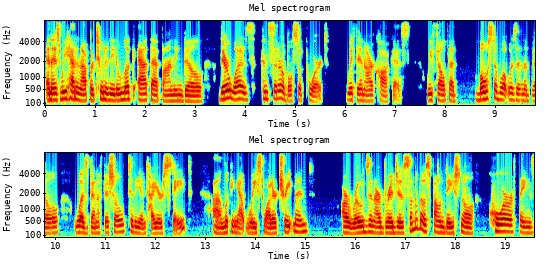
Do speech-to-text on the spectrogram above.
and as we had an opportunity to look at that bonding bill, there was considerable support within our caucus. We felt that most of what was in the bill was beneficial to the entire state, uh, looking at wastewater treatment, our roads and our bridges, some of those foundational core things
